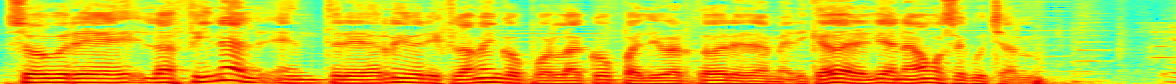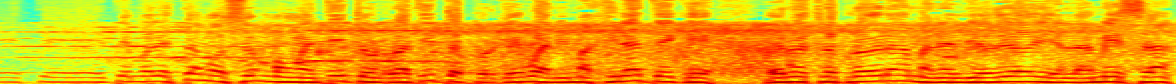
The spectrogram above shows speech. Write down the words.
sobre la final entre River y Flamengo por la Copa Libertadores de América. Dale, Eliana, vamos a escucharlo. Este, te molestamos un momentito, un ratito, porque bueno, imagínate que en nuestro programa, en el día de hoy, en la mesa,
